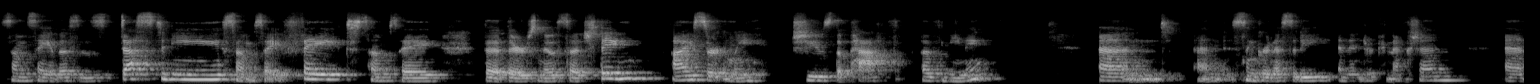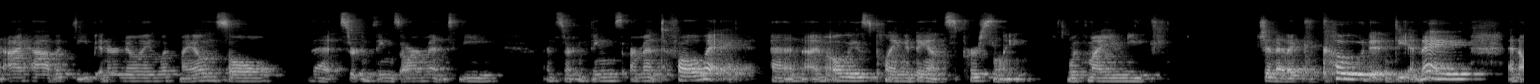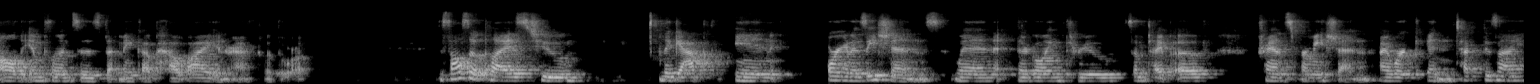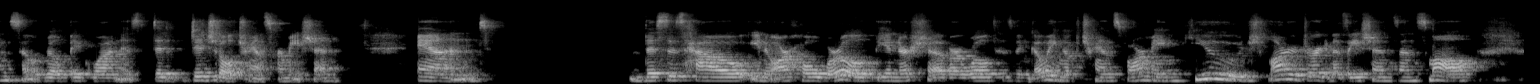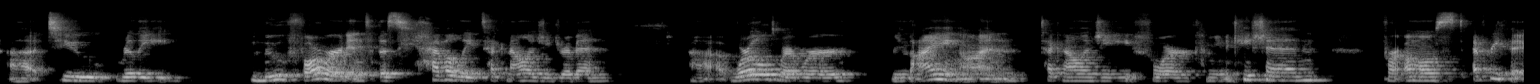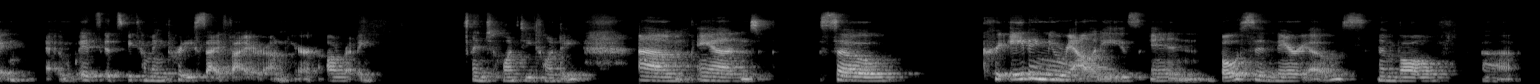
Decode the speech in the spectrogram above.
some say this is destiny, some say fate, some say that there's no such thing. I certainly choose the path of meaning and and synchronicity and interconnection and I have a deep inner knowing with my own soul that certain things are meant to be and certain things are meant to fall away and I'm always playing a dance personally with my unique genetic code and DNA and all the influences that make up how I interact with the world. This also applies to the gap in organizations when they're going through some type of transformation. I work in tech design, so a real big one is di- digital transformation. And this is how you know our whole world the inertia of our world has been going of transforming huge large organizations and small uh, to really move forward into this heavily technology driven uh, world where we're relying on technology for communication for almost everything. It's it's becoming pretty sci-fi around here already in 2020. Um, and so creating new realities in both scenarios involve uh,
